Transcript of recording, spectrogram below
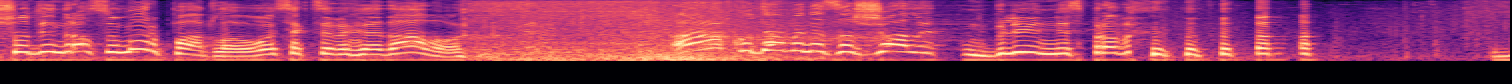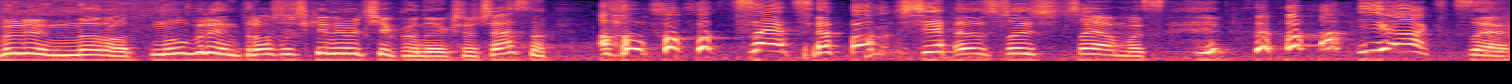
що один раз умер, падла, ось як це виглядало. А, куди мене зажали? Блін, не справ... Блін, народ, ну блін, трошечки неочікувано, якщо чесно. А це, це взагалі щось чимось. Як це?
